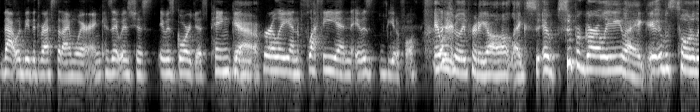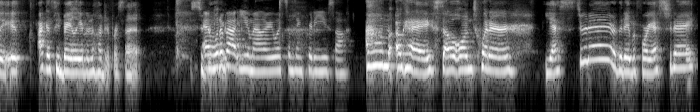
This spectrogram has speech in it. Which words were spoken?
that would be the dress that I'm wearing because it was just, it was gorgeous, pink Yeah. and curly and fluffy, and it was beautiful. it was really pretty, y'all. Like it, super girly. Like it, it was totally. It, I could see Bailey in it hundred percent. and what about you, Mallory? What's something pretty you saw? Um, okay, so on Twitter yesterday or the day before yesterday,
